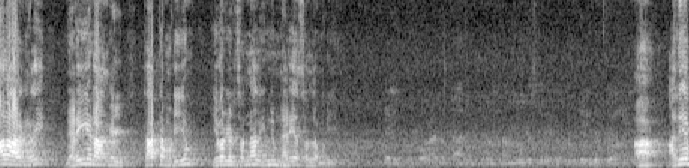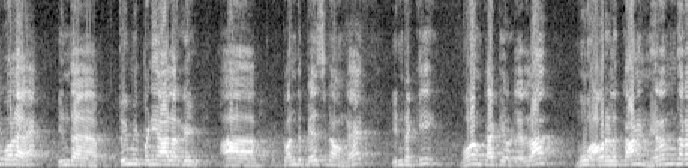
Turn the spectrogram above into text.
ஆதாரங்களை நிறைய நாங்கள் காட்ட முடியும். இவர்கள் சொன்னால் இன்னும் நிறைய சொல்ல முடியும். ஆ அதே போல் இந்த தூய்மை பணியாளர்கள் வந்து பேசினவங்க இன்றைக்கு முகம் காட்டியவர்கள் எல்லாம் மூ அவர்களுக்கான நிரந்தர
